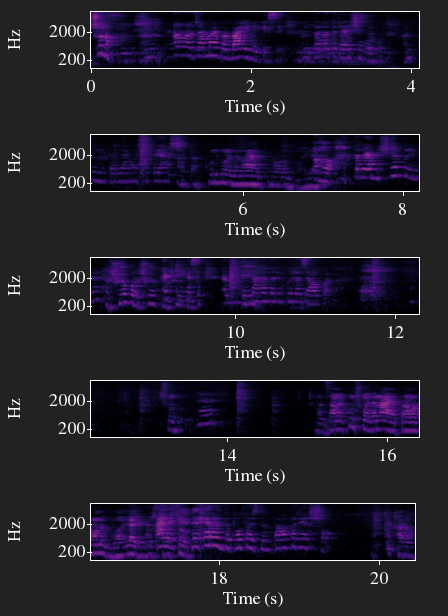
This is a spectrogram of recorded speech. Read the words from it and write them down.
শোনো আমার জামাই আবার বাইরে গেছে তাড়াতাড়ি আইসা উম, তুমি তাহলে আমার সাথে আসো। আচ্ছা, কোন সময় যেন আয় পরে আমার ভয় লাগে। হ, তাহলে আমি শুয়ে পড়ি না? আর শুয়ে পড়ো শুয়ে এ, ঠিক আছে তাড়াতাড়ি করে যাও গা। শুন। হ্যাঁ? তোমার জামাই কোন সময় যেন আয় পরে আমার অনেক ভয় লাগে বুঝতে পারছ তো তাড়াতাড়ি আসো। খারাপ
